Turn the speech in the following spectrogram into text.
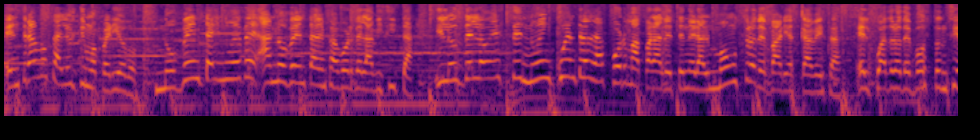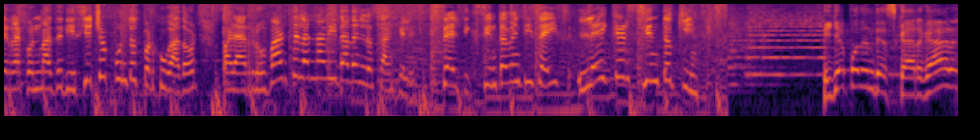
Entramos al último periodo, 99 a 90 en favor de la visita y los del oeste no encuentran la forma para detener al monstruo de varias cabezas. El cuadro de Boston cierra con más de 18 puntos por jugador para robarse la Navidad en Los Ángeles. Celtics 126, Lakers 115. Y ya pueden descargar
